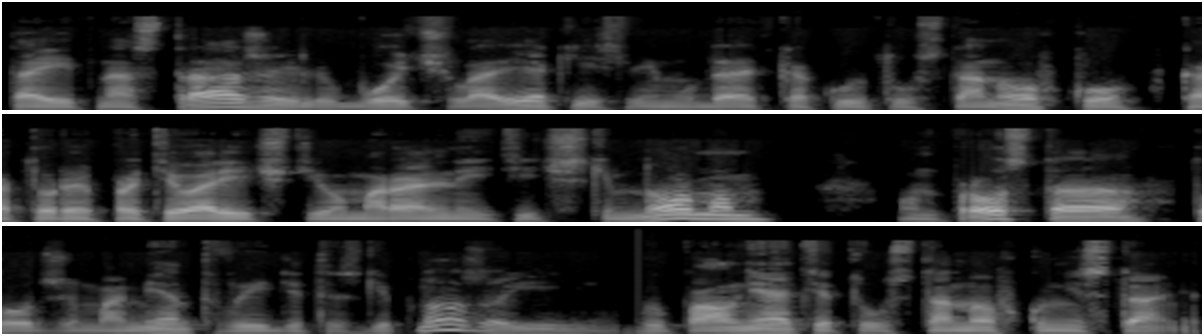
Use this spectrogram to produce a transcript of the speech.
стоит на страже, и любой человек, если ему дать какую-то установку, которая противоречит его морально-этическим нормам, он просто в тот же момент выйдет из гипноза и выполнять эту установку не станет.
